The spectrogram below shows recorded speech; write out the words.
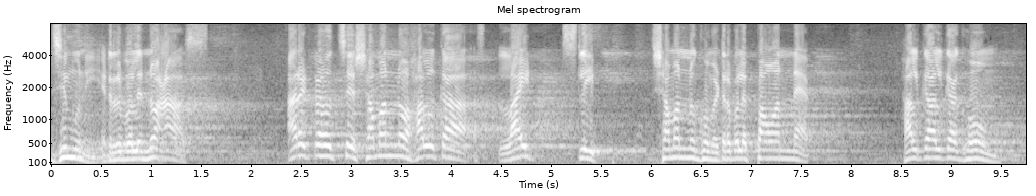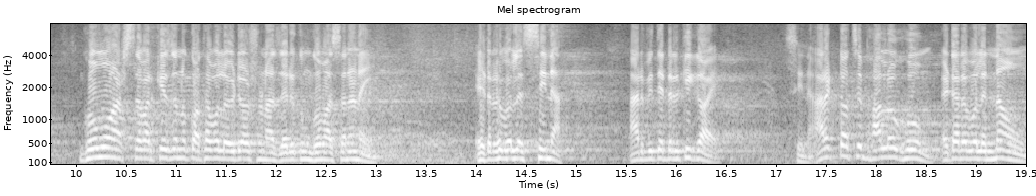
ঝিমুনি, এটার বলে নোয়াস আরেকটা হচ্ছে সামান্য হালকা লাইট স্লিপ সামান্য ঘুম, এটার বলে পাওয়ার ন্যাপ হালকা হালকা ঘুম। ঘুমও আসছে, আবার কে যেন কথা বলে ওইটাও শোনা যায়। এরকম ঘুম আছে না নাই? এটার বলে সিনা। আরবিতে এটার কি কয়? সিনা। আরেকটা হচ্ছে ভালো ঘুম, এটার বলে নাউম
